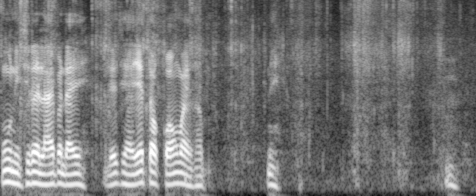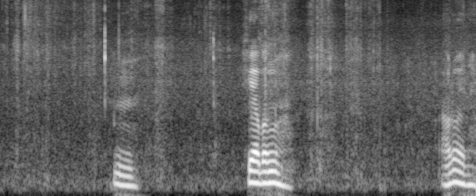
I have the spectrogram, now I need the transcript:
มูนี่สิได้หลายปานใดเดี๋ยวสิให้ยายตอกกองไว้ครับ นี่อืมเคลียร์เบิ่งเอาเลยนี่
